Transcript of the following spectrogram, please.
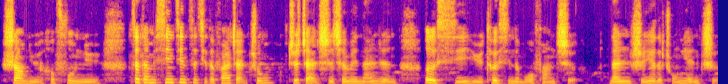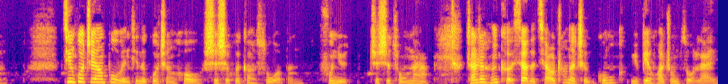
少女和妇女在他们新进自己的发展中，只暂时成为男人恶习与特性的模仿者，男人职业的重演者。经过这样不稳定的过程后，事实会告诉我们，妇女只是从那常常很可笑的乔装的成功与变化中走来，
